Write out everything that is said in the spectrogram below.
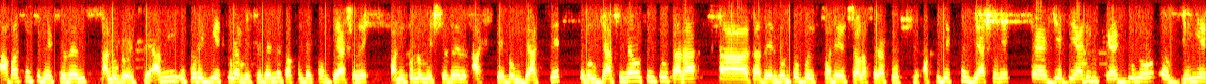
আবার কিন্তু মেট্রো রেল চালু হয়েছে। আমি উপরে গিয়েছিলাম মেট্রো রেলে, তখন দেখলাম যে আসলে অনেকগুলো মেট্রো রেল আসছে এবং যাচ্ছে এবং যাত্রীরাও কিন্তু তারা তাদের গন্তব্যস্থলে চলাফেরা করছে। আপনি দেখছেন যে আসলে যে বেয়ারিং প্যাডগুলো ভেঙে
